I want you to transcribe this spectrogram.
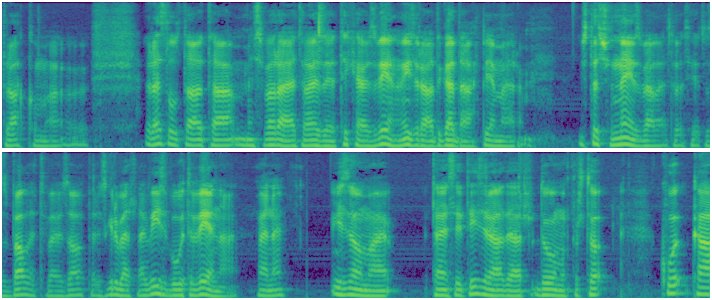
trakuma rezultātā mēs varētu aiziet tikai uz vienu izrādi gadā, piemēram. Es taču neizvēlētos iet uz baletu vai uz operu. Es gribētu, lai viss būtu vienā, vai ne? Izdomāju, taisīt izrādi ar domu par to, ko, kā,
